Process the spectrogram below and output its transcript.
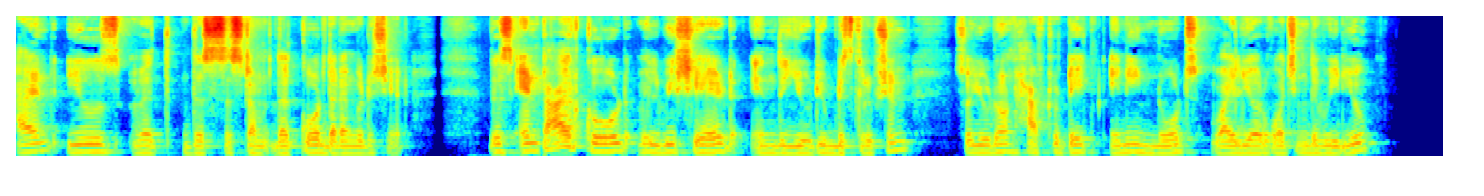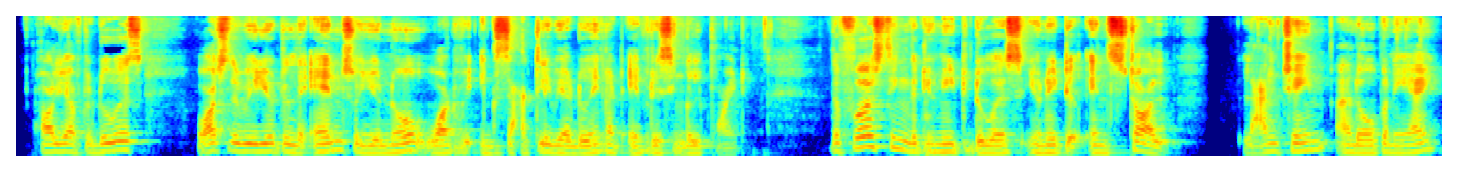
and use with this system, the code that I'm going to share. This entire code will be shared in the YouTube description. So you don't have to take any notes while you're watching the video. All you have to do is watch the video till the end so you know what we exactly we are doing at every single point. The first thing that you need to do is you need to install LangChain and OpenAI.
